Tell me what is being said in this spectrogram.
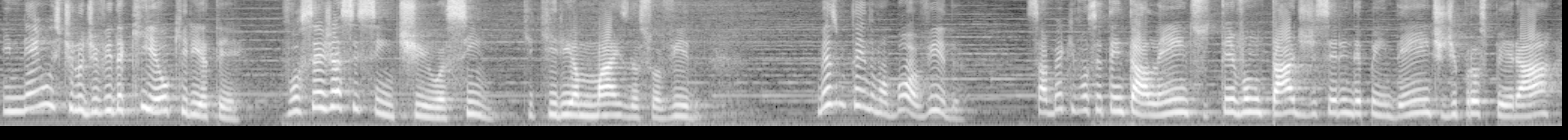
e nem o estilo de vida que eu queria ter. Você já se sentiu assim, que queria mais da sua vida? Mesmo tendo uma boa vida? Saber que você tem talentos, ter vontade de ser independente, de prosperar,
